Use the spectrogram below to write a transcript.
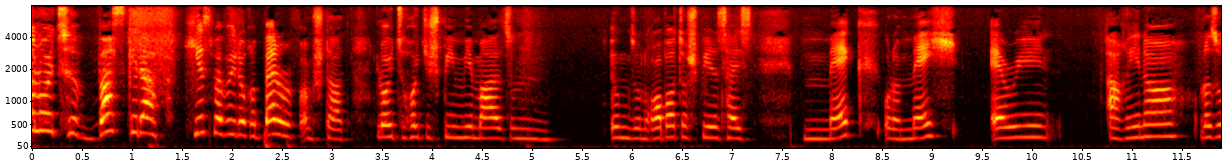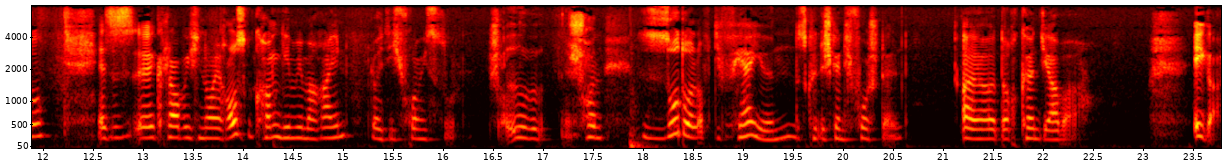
Leute, was geht ab? Hier ist mal wieder Battle am Start. Leute, heute spielen wir mal so ein irgend so ein Roboterspiel, das heißt Mech oder Mech Arena oder so. Es ist, äh, glaube ich, neu rausgekommen. Gehen wir mal rein. Leute, ich freue mich so schon so doll auf die Ferien. Das könnte ich gar nicht vorstellen. Äh, doch, könnt ihr aber. Egal.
